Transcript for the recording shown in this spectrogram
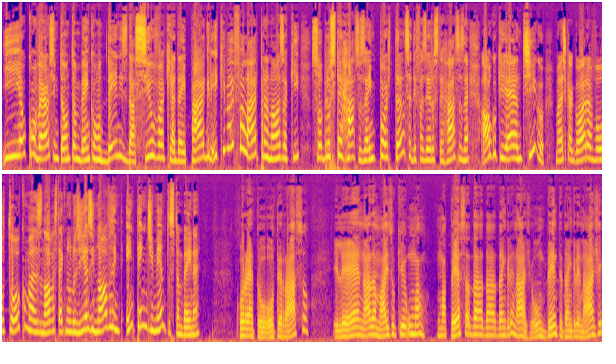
E eu converso então também com o Denis da Silva, que é da Ipagre, e que vai falar para nós aqui sobre os terraços, a importância de fazer os terraços, né? Algo que é antigo, mas que agora voltou com umas novas tecnologias e novos entendimentos também, né? Correto. O terraço, ele é nada mais do que uma, uma peça da, da, da engrenagem, ou um dente da engrenagem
